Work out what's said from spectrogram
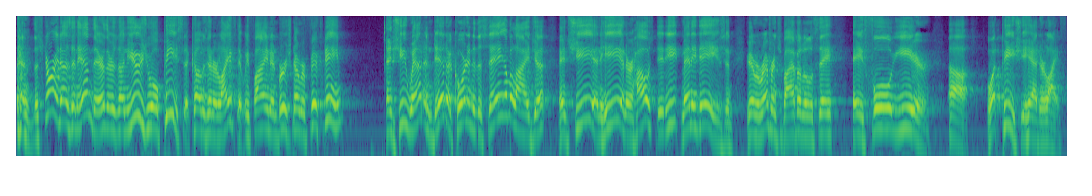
the story doesn't end there. There's unusual peace that comes in her life that we find in verse number 15. And she went and did according to the saying of Elijah, and she and he and her house did eat many days. And if you have a reference Bible, it'll say a full year. Uh, what peace she had in her life.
